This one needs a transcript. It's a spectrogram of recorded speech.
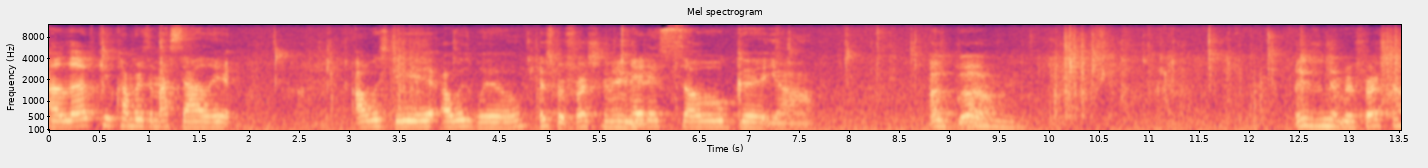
I love cucumbers in my salad. Always did, always will. It's refreshing, ain't It it? is so good, y'all. That's good. Isn't it refreshing?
